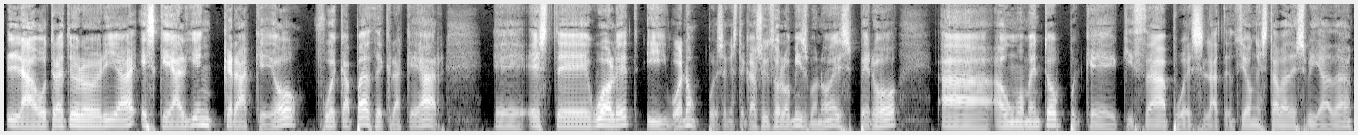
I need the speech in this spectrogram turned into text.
La otra teoría es que alguien craqueó, fue capaz de craquear eh, este wallet y bueno, pues en este caso hizo lo mismo, ¿no? Esperó a, un momento que quizá pues la atención estaba desviada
